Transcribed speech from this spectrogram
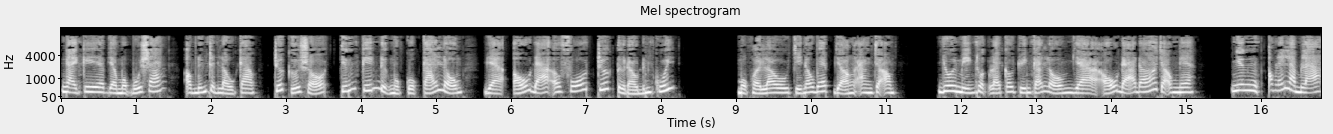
Ngày kia vào một buổi sáng, ông đứng trên lầu cao, trước cửa sổ, chứng kiến được một cuộc cãi lộn và ẩu đả ở phố trước từ đầu đến cuối. Một hồi lâu chị nấu bếp dọn ăn cho ông. Vui miệng thuật lại câu chuyện cãi lộn và ẩu đả đó cho ông nghe. Nhưng ông lấy làm lạ,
